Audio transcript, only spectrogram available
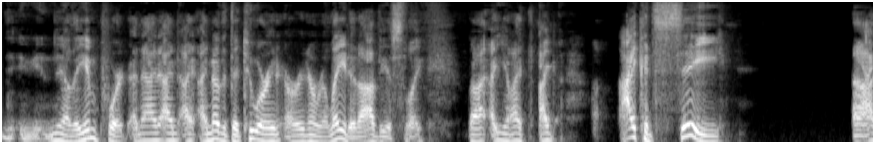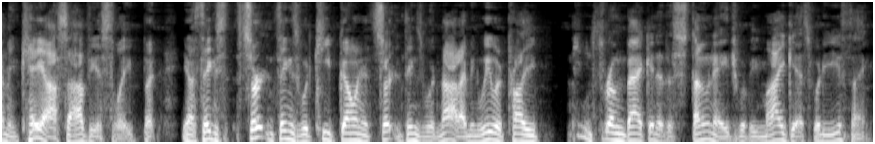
you know, the import? And I, I, I know that the two are, are interrelated, obviously, but you know, I, I, I could see. I mean, chaos, obviously, but you know, things, certain things would keep going and certain things would not. I mean, we would probably thrown back into the Stone Age would be my guess. What do you think?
